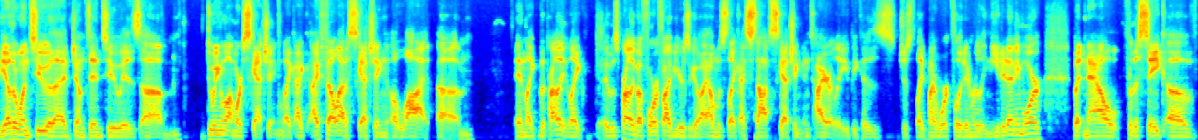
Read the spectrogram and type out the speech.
the other one too that i've jumped into is um, doing a lot more sketching. Like I, I fell out of sketching a lot um, and like the probably like it was probably about four or five years ago i almost like i stopped sketching entirely because just like my workflow didn't really need it anymore but now for the sake of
